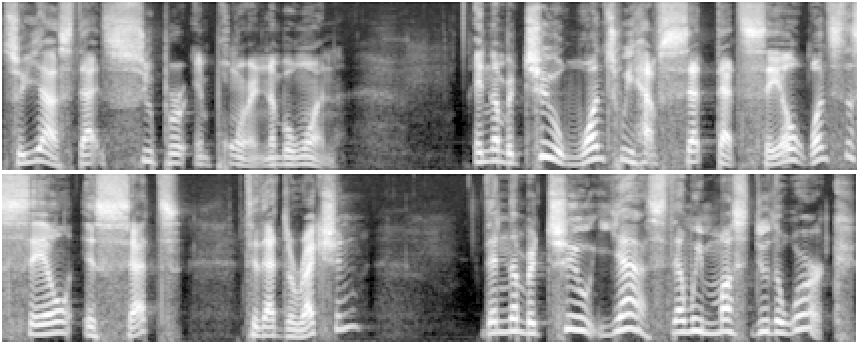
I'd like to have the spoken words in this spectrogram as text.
So, yes, that's super important. Number one. And number two, once we have set that sail, once the sail is set to that direction, then number two, yes, then we must do the work.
